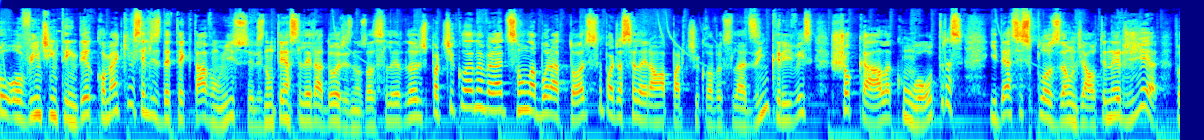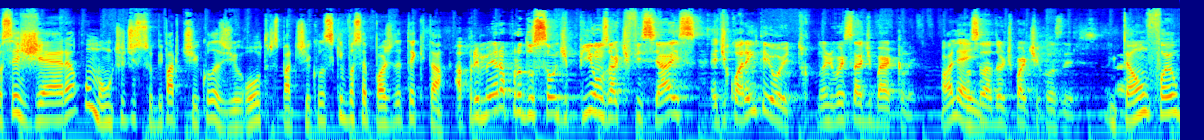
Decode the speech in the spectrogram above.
o ouvinte entender, como é que se eles detectavam isso? Eles não têm aceleradores, né? Os aceleradores de partícula, na verdade, são laboratórios que você pode acelerar uma partícula a velocidades incríveis, chocá-la com outras, e dessa explosão de alta energia, você gera um monte de subpartículas, de outras partículas que você pode detectar. A primeira produção de pions artificiais é de 48, da Universidade de Berkeley. Olha aí. oscilador de partículas deles. Então foi um,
